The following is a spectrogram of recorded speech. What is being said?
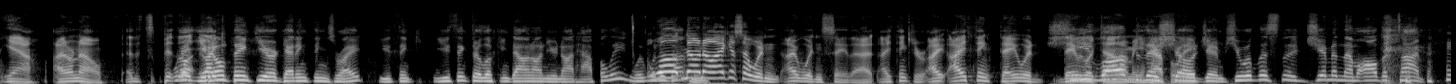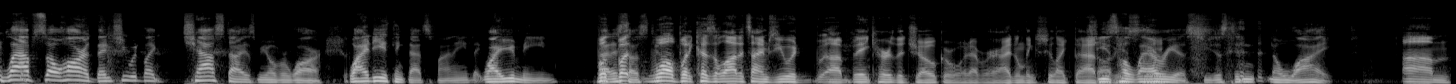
yeah, I don't know. It's but Wait, you don't think you're getting things right? You think you think they're looking down on you not happily? What, what well, no, mean? no. I guess I wouldn't. I wouldn't say that. I think you're. I, I think they would. She They would look down on loved me this happily. show, Jim. She would listen to Jim and them all the time, laugh so hard. Then she would like chastise me over war. Why do you think that's funny? Like, why are you mean? But but so well, but because a lot of times you would uh, make her the joke or whatever. I don't think she liked that. she's obviously. hilarious. She just didn't know why. Um,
